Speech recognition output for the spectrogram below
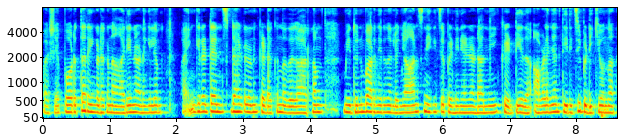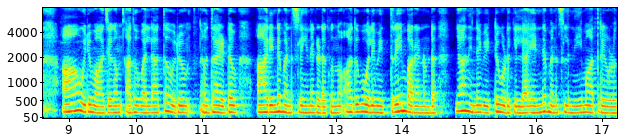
പക്ഷേ പുറത്തിറങ്ങി കിടക്കുന്ന ആര്യനാണെങ്കിലും ഭയങ്കര ടെൻസ്ഡായിട്ടാണ് കിടക്കുന്നത്. കാരണം മിഥുൻ പറഞ്ഞിരുന്നല്ലോ ഞാൻ സ്നേഹിച്ച പെണ്ണിനെയാണ് നീ കെട്ടിയത്. അവളെ ഞാൻ തിരിച്ചു പിടിക്കുമെന്ന്. ആ ഒരു വാചകം അത് വല്ലാത്ത ഒരു ഇതായിട്ട് ആര്യന്റെ മനസ്സിലിങ്ങനെ കിടക്കുന്നു. അതുപോലെ മിത്രയും പറയുന്നുണ്ട് ഞാൻ നിന്നെ വിട്ടുകൊടുക്കില്ല എന്റെ മനസ്സിൽ നീ മാത്രമേ ഉള്ളൂ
